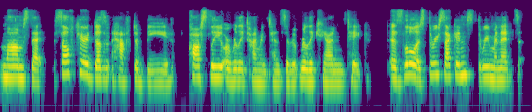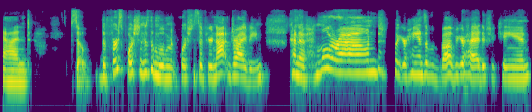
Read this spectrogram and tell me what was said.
moms that self care doesn't have to be costly or really time intensive. It really can take as little as three seconds, three minutes. And so the first portion is the movement portion. So if you're not driving, kind of move around, put your hands up above your head if you can,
